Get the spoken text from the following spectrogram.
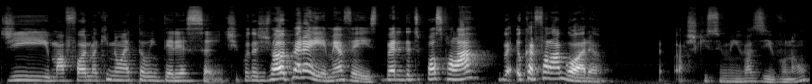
de uma forma que não é tão interessante? Quando a gente fala, peraí, é minha vez. Peraí, posso falar? Eu quero falar agora acho que isso é meio invasivo, não?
